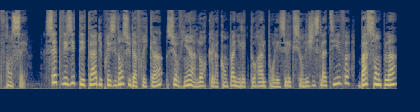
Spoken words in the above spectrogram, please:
français. Cette visite d'État du président sud-africain survient alors que la campagne électorale pour les élections législatives bat son plein,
